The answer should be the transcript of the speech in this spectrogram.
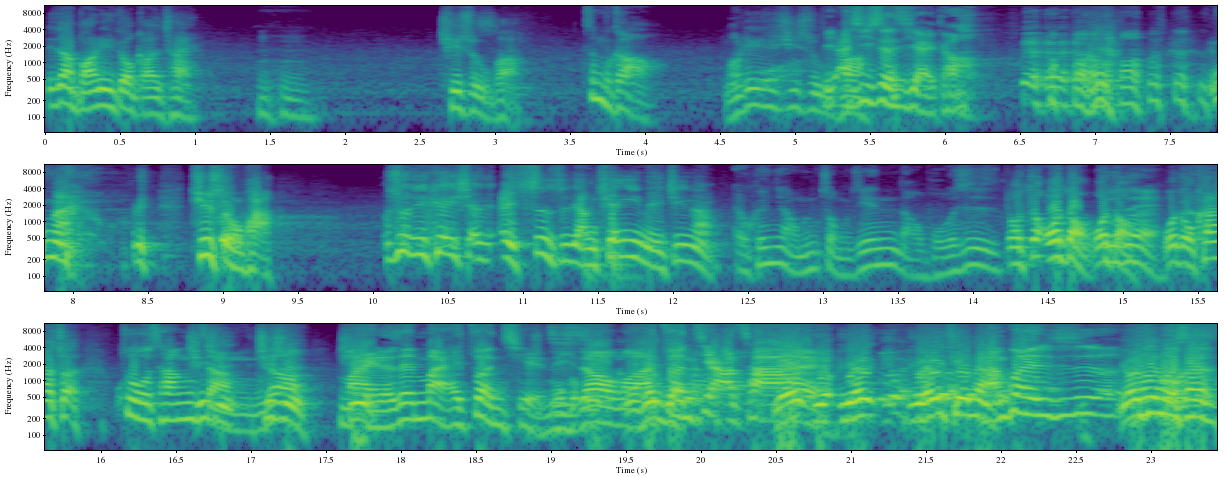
一张保利率多高？你猜？嗯哼，七十五吧，这么高？毛利率七十五，比 IC 设计还高。你买七十五趴。我说你可以想，哎，市值两千亿美金啊！哎，我跟你讲，我们总监老婆是，我懂，我懂，我懂，我懂。我看他赚做仓长，其实买了再卖还赚钱，你知道吗？还赚价差。有有有有一天呢，难怪就是有一天我看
